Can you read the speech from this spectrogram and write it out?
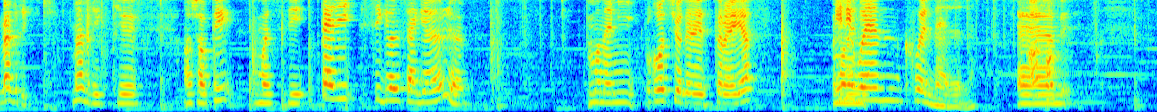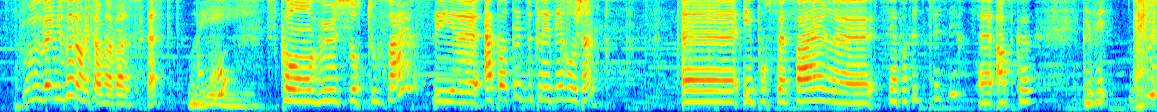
Maverick. Maverick. Euh, Enchanté. Moi, c'est Tali Seagull Sagueul. Mon ami. Rocio de l'Estrellas. mon ami, Eliwen Quenel. euh, Enchanté. Vous vous amusez dans le carnaval, j'espère. Beaucoup. Ce qu'on veut surtout faire, c'est euh, apporter du plaisir aux gens. Euh, et pour ce faire, euh, c'est apporter du plaisir? Euh, en tout cas, il y a des.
